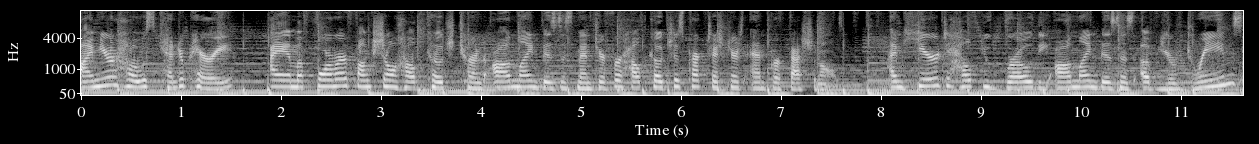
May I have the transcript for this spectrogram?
I'm your host, Kendra Perry. I am a former functional health coach turned online business mentor for health coaches, practitioners, and professionals. I'm here to help you grow the online business of your dreams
